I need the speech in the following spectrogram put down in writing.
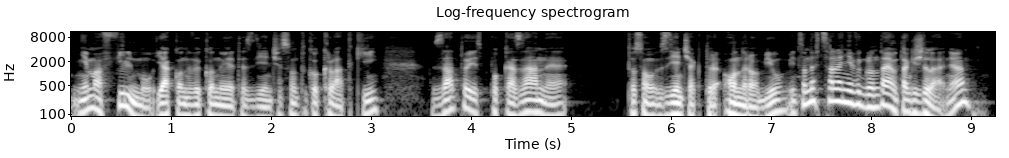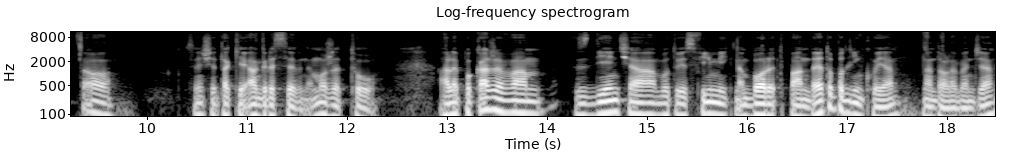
nie ma filmu, jak on wykonuje te zdjęcia, są tylko klatki. Za to jest pokazane, to są zdjęcia, które on robił, więc one wcale nie wyglądają tak źle, nie? To w sensie takie agresywne, może tu. Ale pokażę wam zdjęcia, bo tu jest filmik na Bored Panda, ja to podlinkuję, na dole będzie.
